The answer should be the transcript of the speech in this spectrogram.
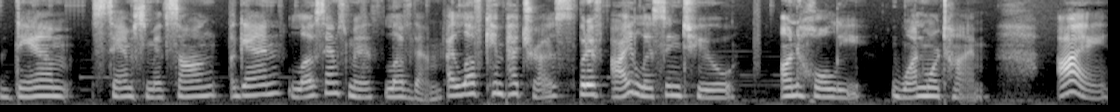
damn Sam Smith song again, love Sam Smith, love them. I love Kim Petras, but if I listen to Unholy one more time, I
